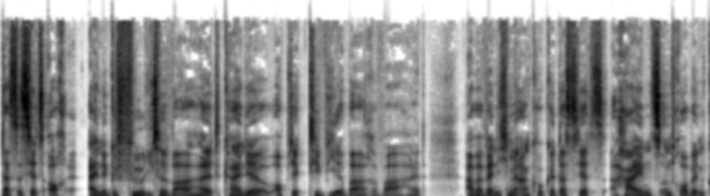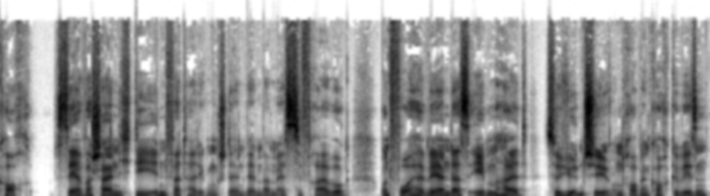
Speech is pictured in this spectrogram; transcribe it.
das ist jetzt auch eine gefühlte Wahrheit, keine objektivierbare Wahrheit. Aber wenn ich mir angucke, dass jetzt Heinz und Robin Koch sehr wahrscheinlich die Innenverteidigung stellen werden beim SC Freiburg und vorher wären das eben halt Soyunchi und Robin Koch gewesen,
